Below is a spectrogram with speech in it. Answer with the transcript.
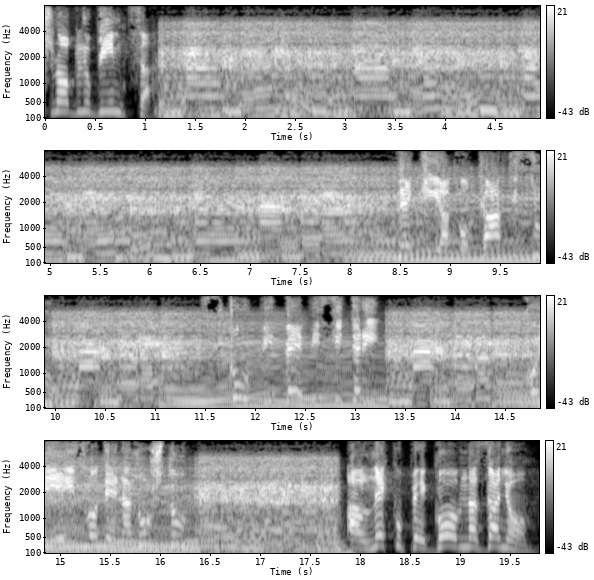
Kućnog ljubimca. Neki advokati su skupi babysiteri koji je izvode na nuždu, al ne kupe govna za njom.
